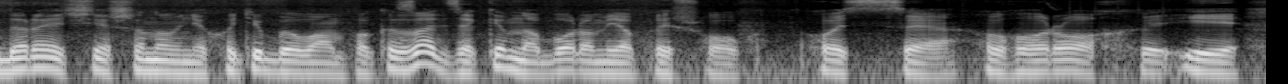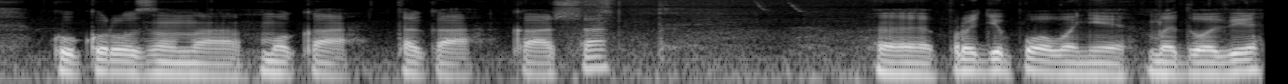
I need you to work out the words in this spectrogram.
До речі, шановні, хотів би вам показати, з яким набором я прийшов. Ось це горох і кукурузна мука, така каша, е, продіповані медові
